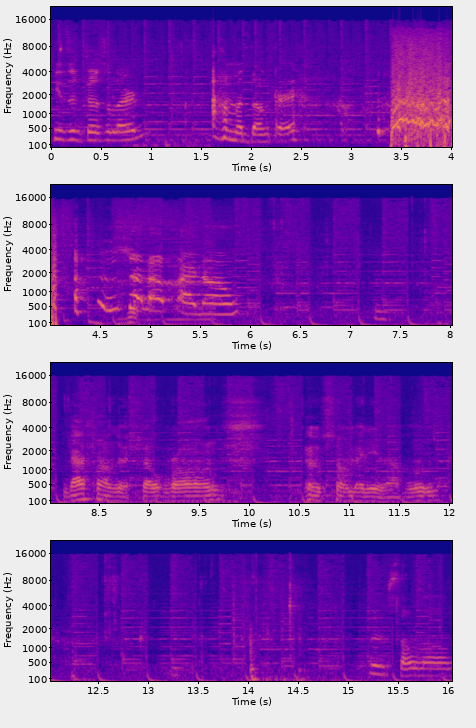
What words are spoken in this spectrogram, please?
He's a drizzler. I'm a dunker. Shut up, I know. That sounded so wrong on so many levels. Been so long.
